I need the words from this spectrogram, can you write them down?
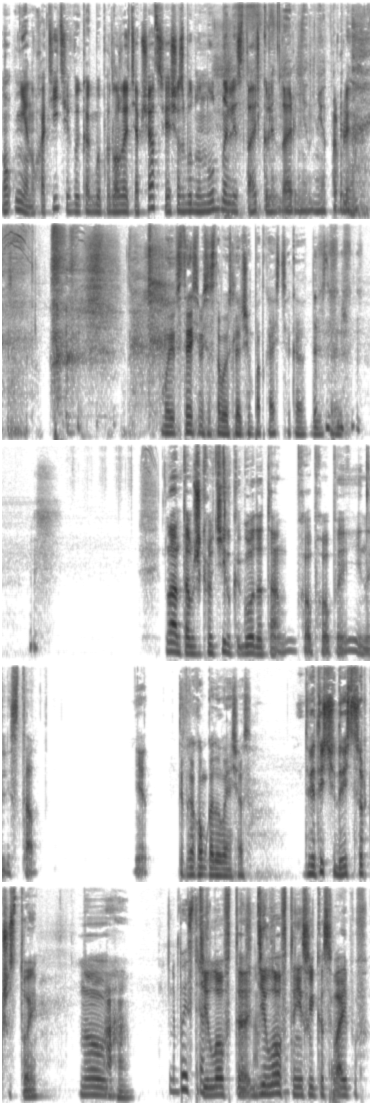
Ну, не, ну хотите, вы как бы продолжайте общаться, я сейчас буду нудно листать календарь, не- нет проблем. Мы встретимся с тобой в следующем подкасте, когда ты листаешь. Ладно, там же крутилка года, там хоп-хоп и, и налистал. Нет. Ты в каком году, Ваня, сейчас? 2246. Ну, Ага. Быстро. делов-то, делов-то несколько свайпов.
